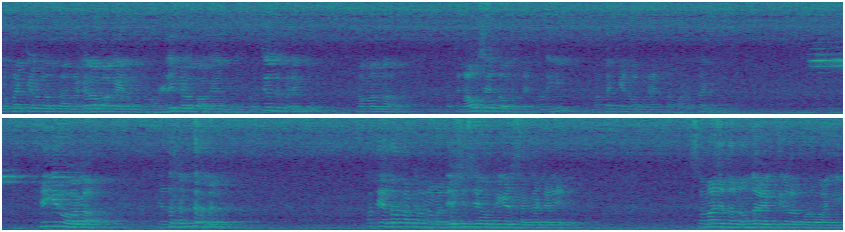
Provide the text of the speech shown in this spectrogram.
ಮತ ಕೇಳುವಂಥ ನಗರ ಭಾಗ ಇರಬಹುದು ಹಳ್ಳಿಗಳ ಭಾಗ ಇರಬಹುದು ಪ್ರತಿಯೊಂದು ಕಡೆಗೂ ನಮ್ಮನ್ನು ಮತ್ತು ನಾವು ಸಹಿತ ಅವರ ತೊಡಗಿ ಮತ ಕೇಳುವ ಪ್ರಯತ್ನ ಮಾಡುತ್ತಾ ಇದ್ದೀವಿ ಹೀಗಿರುವಾಗ ಅದರ ನಂತರದಲ್ಲಿ ಮತ್ತು ಯಥ ನಮ್ಮ ದೇಶ ಸೇವಾ ಬ್ರಿಗೇಡ್ ಸಂಘಟನೆ ಸಮಾಜದ ನೊಂದ ವ್ಯಕ್ತಿಗಳ ಪರವಾಗಿ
